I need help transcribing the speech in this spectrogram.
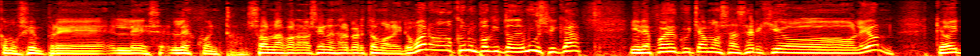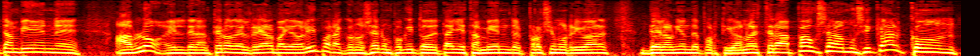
como siempre les, les cuento. Son las valoraciones de Alberto Moleiro. Bueno, vamos con un poquito de música y después escuchamos a Sergio León, que hoy también eh, habló, el delantero del Real Valladolid, para conocer un poquito de detalles también del próximo rival de la Unión Deportiva. Nuestra pausa musical con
